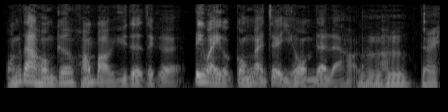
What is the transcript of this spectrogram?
王大红跟黄宝瑜的这个另外一个公案，这个以后我们再来好了啊。嗯，对。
